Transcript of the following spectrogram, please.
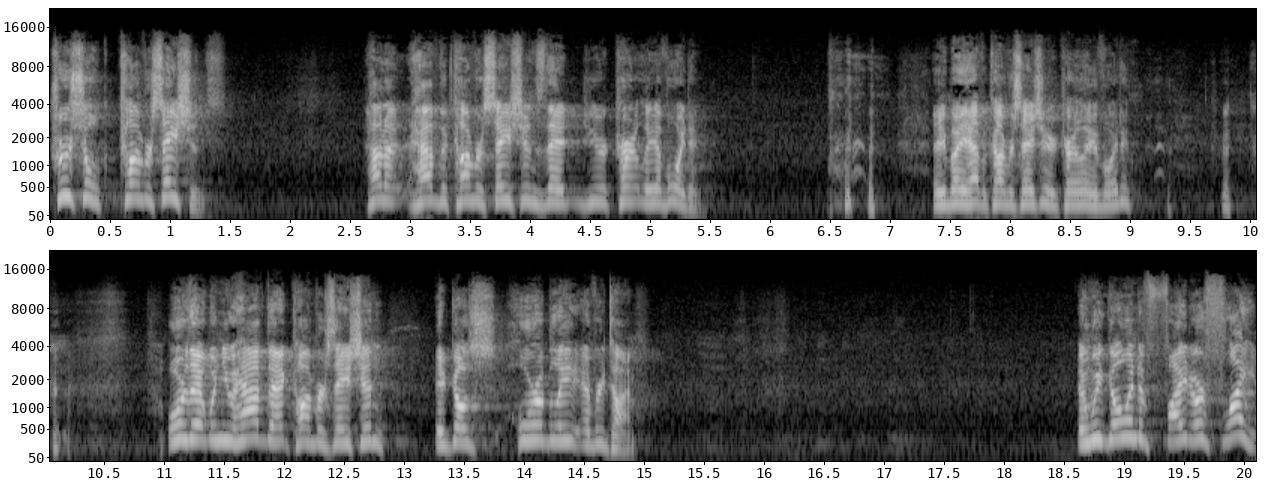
Crucial Conversations How to Have the Conversations That You're Currently Avoiding. Anybody have a conversation you're currently avoiding? or that when you have that conversation, it goes horribly every time. and we go into fight or flight.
